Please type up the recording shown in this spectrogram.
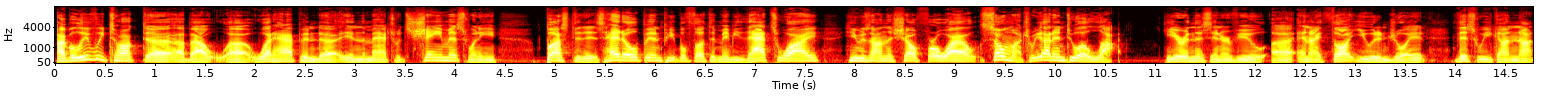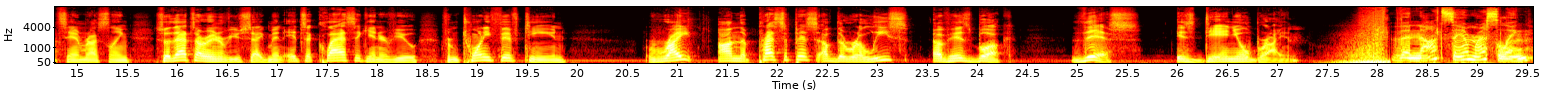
I believe we talked uh, about uh, what happened uh, in the match with Sheamus when he busted his head open. People thought that maybe that's why he was on the shelf for a while. So much. We got into a lot here in this interview, uh, and I thought you would enjoy it this week on Not Sam Wrestling. So that's our interview segment. It's a classic interview from 2015, right on the precipice of the release of his book. This is Daniel Bryan. The Not Sam Wrestling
